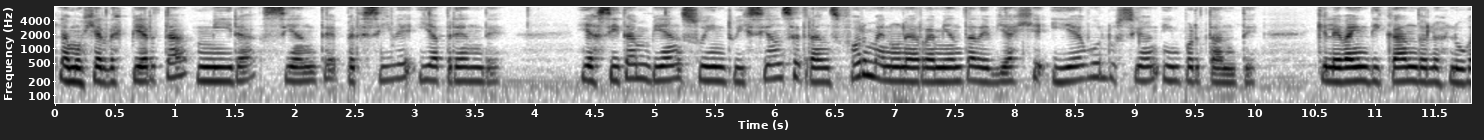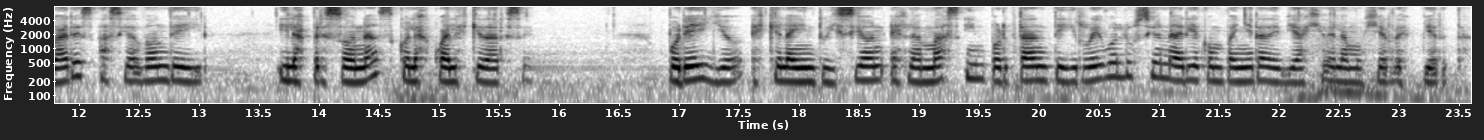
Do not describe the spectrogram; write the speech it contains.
La mujer despierta, mira, siente, percibe y aprende, y así también su intuición se transforma en una herramienta de viaje y evolución importante que le va indicando los lugares hacia dónde ir y las personas con las cuales quedarse. Por ello es que la intuición es la más importante y revolucionaria compañera de viaje de la mujer despierta.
